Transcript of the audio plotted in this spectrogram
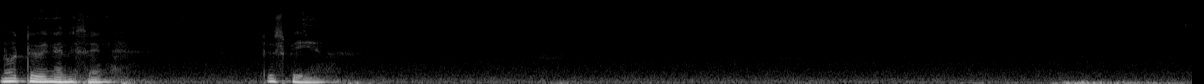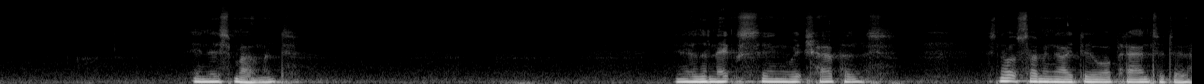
not doing anything, just being. In this moment, you know, the next thing which happens it's not something I do or plan to do.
